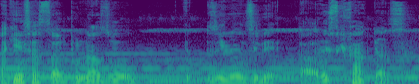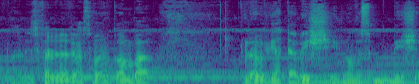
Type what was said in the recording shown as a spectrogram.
lakini sasa tunazo zile zile uh, risk factors. Uh, ni kwamba tunavyo vihatarishi vinavyosababisha.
